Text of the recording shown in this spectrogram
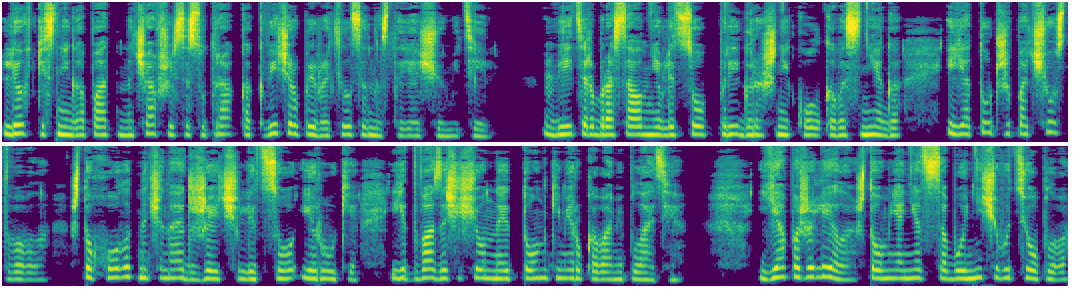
Легкий снегопад, начавшийся с утра, как к вечеру превратился в настоящую метель. Ветер бросал мне в лицо пригорошни колкого снега, и я тут же почувствовала, что холод начинает сжечь лицо и руки, едва защищенные тонкими рукавами платья. Я пожалела, что у меня нет с собой ничего теплого,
